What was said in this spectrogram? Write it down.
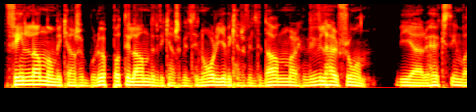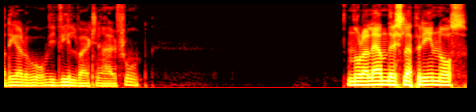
Finland om vi kanske bor uppåt i landet. Vi kanske vill till Norge, vi kanske vill till Danmark. Vi vill härifrån. Vi är högst invaderade och vi vill verkligen härifrån. Några länder släpper in oss.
